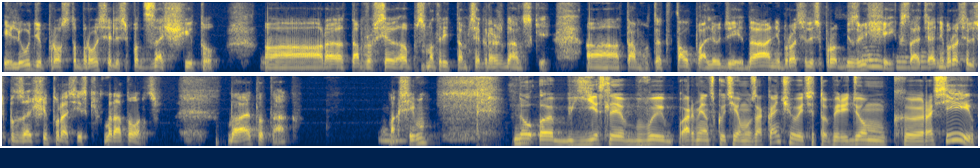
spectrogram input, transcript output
и люди просто бросились под защиту. Э, там же все, посмотрите, там все гражданские, э, там вот эта толпа людей, да, они бросились, без вещей, кстати, они бросились под защиту российских миротворцев. Да, это так. Максим? Ну, э, если вы армянскую тему заканчиваете, то перейдем к России.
